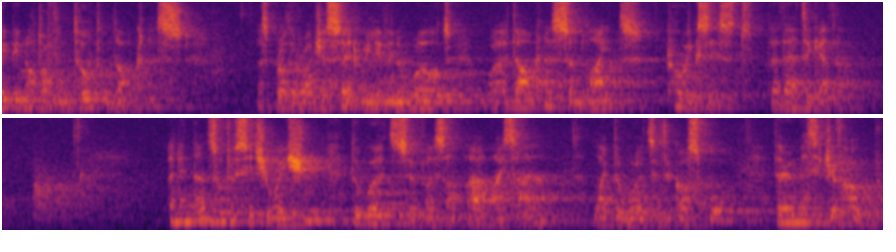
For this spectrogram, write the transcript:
Maybe not often total darkness. As Brother Roger said, we live in a world where darkness and light coexist, they're there together. And in that sort of situation, the words of uh, Isaiah, like the words of the Gospel, they're a message of hope.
